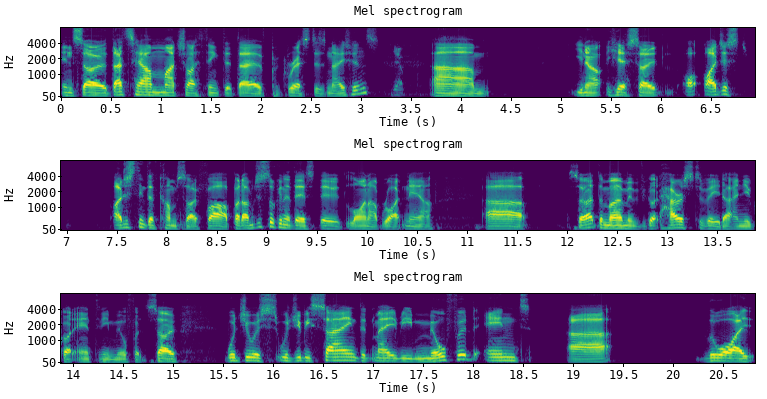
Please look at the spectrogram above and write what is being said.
and so that's how much I think that they have progressed as nations. Yep. Um, you know, yeah. So I, I just, I just think they've come so far. But I'm just looking at their their lineup right now. Uh, so at the moment, you've got Harris Tavita and you've got Anthony Milford. So would you would you be saying that maybe Milford and uh, Luai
